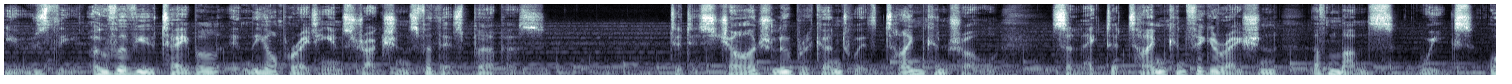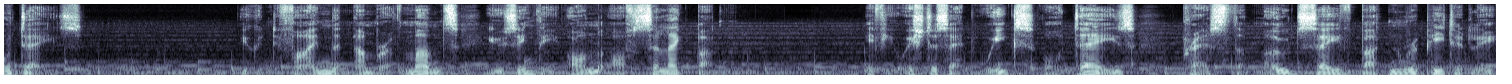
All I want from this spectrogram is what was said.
Use the overview table in the operating instructions for this purpose. To discharge lubricant with time control, select a time configuration of months, weeks or days. You can define the number of months using the on-off select button. If you wish to set weeks or days, press the Mode Save button repeatedly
